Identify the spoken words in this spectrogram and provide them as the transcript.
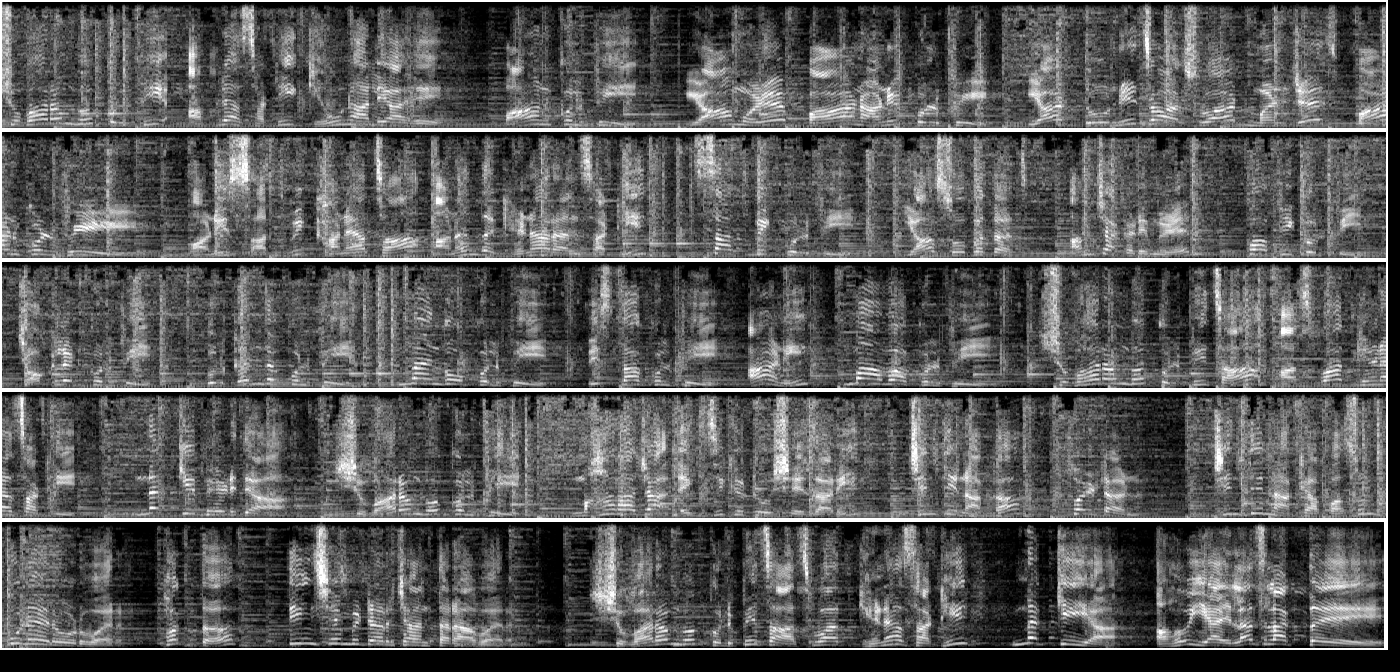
शुभारंभ कुल्फी आपल्यासाठी घेऊन आली आहे. पान कुल्फी. यामुळे पान आणि कुल्फी या दोन्हीचा आस्वाद म्हणजेच पान कुल्फी. आणि सात्विक खाण्याचा आनंद घेणाऱ्यांसाठी सात्विक कुल्फी. या सोबतच आमच्याकडे मिळेल coffee kulfi chocolate kulfi gulkand kulfi mango kulfi pista kulfi आणि मावा कुल्फी. शुभारंभ कुल्फीचा आस्वाद घेण्यासाठी नक्की भेट द्या. शुभारंभ कुल्फी महाराजा एक्झिक्युटिव्ह शेजारी चिंती नाका फलटण. चिंती नाक्यापासून पुणे रोडवर फक्त तीनशे मीटरच्या अंतरावर. शुभारंभ कुल्फीचा आस्वाद घेण्यासाठी नक्की या. अहो यायलाच लागतंय.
